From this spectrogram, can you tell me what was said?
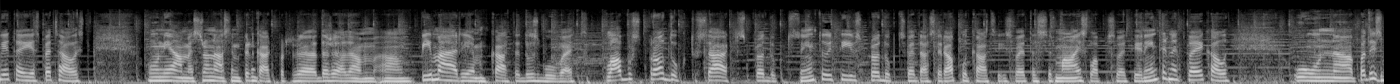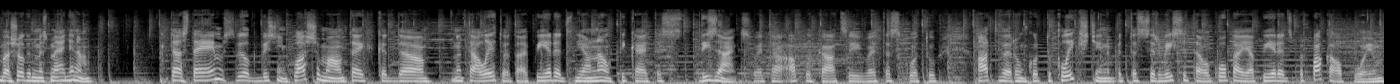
vietējie speciālisti. Un, jā, mēs runāsim pirmkārt par dažādām uh, piemēriem, kā uzbūvēt labus produktus, ērtus produktus, intuitīvus produktus, vai tās ir aplikācijas, vai tas ir mājaslapas, vai tie ir internetu veikali. Un uh, patiesībā šogad mēs mēģinām tās tēmas vilkt bišķiņu plašumā un teikt, ka uh, nu, tā lietotāja pieredze jau nav tikai tas dizains vai tā aplikācija vai tas, ko tu atver un kur tu klikšķini, bet tas ir visa tava kopējā pieredze par pakalpojumu.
